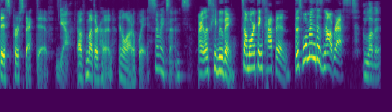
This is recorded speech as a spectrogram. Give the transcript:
this perspective Yeah, of motherhood in a lot of ways. that makes sense. All right, let's keep moving. Some more things happen. This woman does not rest. I love it.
